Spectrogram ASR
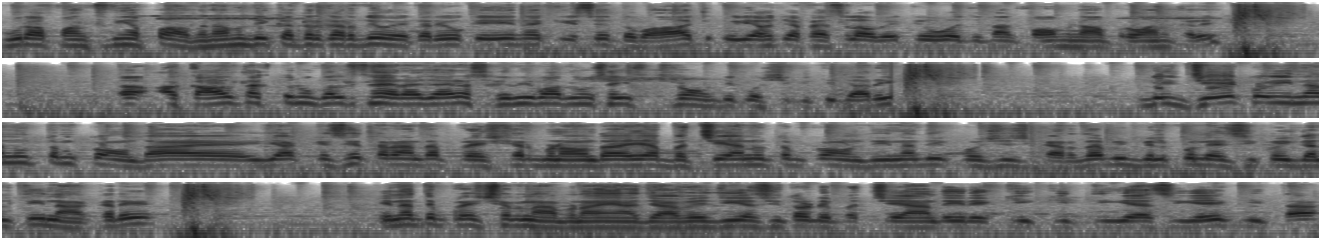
ਪੂਰਾ ਪੰਥ ਦੀਆਂ ਭਾਵਨਾਵਾਂ ਦੀ ਕਦਰ ਕਰਦੇ ਹੋਏ ਕਰਿਓ ਕਿ ਇਹ ਨਾ ਕਿਸੇ ਦਬਾਅ 'ਚ ਕੋਈ ਇਹੋ ਜਿਹਾ ਫੈਸਲਾ ਹੋਵੇ ਕਿ ਉਹ ਜਿੱਦਾਂ ਕੌਮ ਨਾ ਪ੍ਰਵਾਨ ਕਰੇ। ਅ- ਅਕਾਲ ਤਖਤ ਨੂੰ ਗਲਤ ਠਹਿਰਾਇਆ ਜਾ ਰਿਹਾ ਸੁਖਬੀਰ ਬਾਦਲ ਨੂੰ ਸਹੀ ਠਹਿਰਾਉਣ ਦੀ ਕੋਸ਼ਿਸ਼ ਕੀਤੀ ਜਾ ਰਹੀ। ਵੀ ਜੇ ਕੋਈ ਇਹਨਾਂ ਨੂੰ ਧਮਕਾਉਂਦਾ ਹੈ ਜਾਂ ਕਿਸੇ ਤਰ੍ਹਾਂ ਦਾ ਪ੍ਰੈਸ਼ਰ ਬਣਾਉਂਦਾ ਜਾਂ ਬੱਚਿਆਂ ਨੂੰ ਧਮਕਾਉਣ ਦੀ ਇਹਨਾਂ ਦੀ ਕੋਸ਼ਿਸ਼ ਕਰਦਾ ਵੀ ਬਿਲਕੁਲ ਐਸੀ ਕੋਈ ਗਲਤੀ ਨਾ ਕਰੇ, ਇਹਨਾਂ ਤੇ ਪ੍ਰੈਸ਼ਰ ਨਾ ਬਣਾਇਆ ਜਾਵੇ ਜੀ, ਅਸੀਂ ਤੁਹਾਡੇ ਬੱਚਿਆਂ ਦੀ ਰੇਕੀ ਕੀਤੀ ਹੈ, ਅਸੀਂ ਇਹ ਕੀਤਾ।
